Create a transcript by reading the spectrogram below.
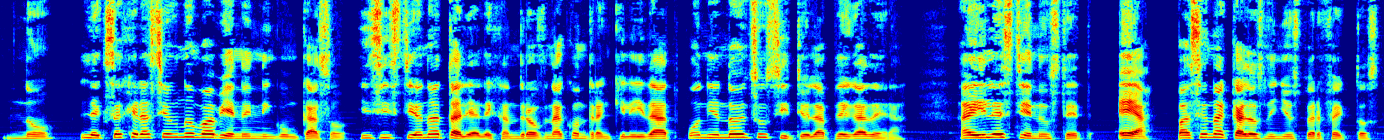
No, la exageración no va bien en ningún caso, insistió Natalia Alejandrovna con tranquilidad, poniendo en su sitio la plegadera. Ahí les tiene usted. Ea, pasen acá los niños perfectos,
